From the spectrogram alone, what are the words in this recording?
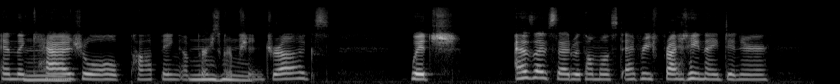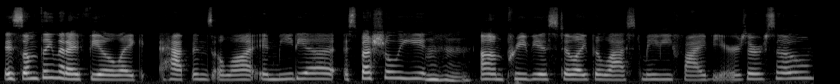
and the mm. casual popping of mm-hmm. prescription drugs, which as I've said with almost every Friday night dinner, is something that I feel like happens a lot in media, especially mm-hmm. um, previous to like the last maybe five years or so,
